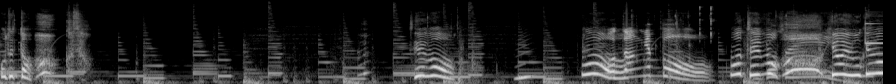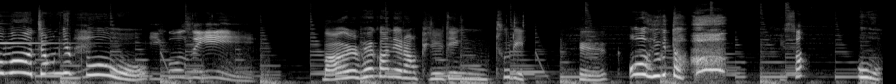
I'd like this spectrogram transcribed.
어 됐다. 헉, 가자. 대박. 우와. 어, 짱 예뻐. 어 대박. 헉, 야 여기 봐봐, 짱 예뻐. 이곳이 마을 회관이랑 빌딩 툴이 그. 어 여기 있다. 있어? 오.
